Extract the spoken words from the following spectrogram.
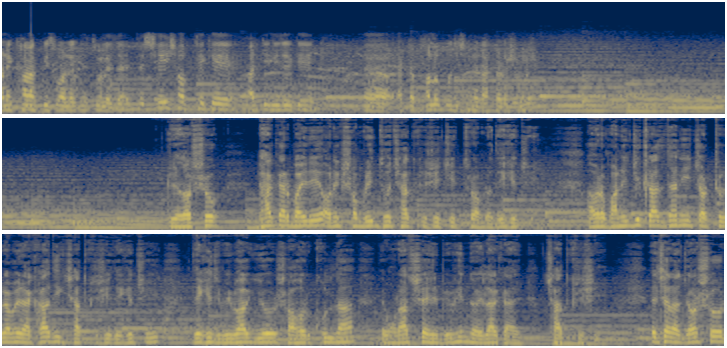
অনেক খারাপ কিছু অনেকে চলে যায়, তো সেই সব থেকে আর কি নিজেকে একটা ভালো পজিশনে রাখার জন্য প্রিয় দর্শক, ঢাকার বাইরে অনেক সমৃদ্ধ ছাদ কৃষির চিত্র আমরা দেখেছি। আমরা বাণিজ্যিক রাজধানী চট্টগ্রামের একাধিক ছাদ কৃষি দেখেছি। দেখেছি বিভাগীয় শহর খুলনা এবং রাজশাহীর বিভিন্ন এলাকায় ছাদ কৃষি এছাড়া যশোর,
